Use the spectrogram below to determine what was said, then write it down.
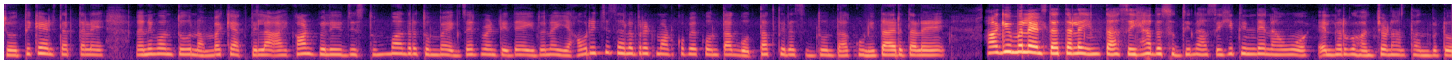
ಜ್ಯೋತಿಕ ಹೇಳ್ತಾ ಇರ್ತಾಳೆ, ನನಗಂತೂ ನಂಬಕ್ಕೆ ಆಗ್ತಿಲ್ಲ. ಐ ಕಾಂಟ್ ಬಿಲೀವ್ ದಿಸ್ ತುಂಬ ಅಂದರೆ ತುಂಬ ಎಕ್ಸೈಟ್ಮೆಂಟ್ ಇದೆ. ಇದನ್ನು ಯಾವ ರೀತಿ ಸೆಲೆಬ್ರೇಟ್ ಮಾಡ್ಕೋಬೇಕು ಅಂತ ಗೊತ್ತಾಗ್ತಿಲ್ಲ ಸಿದ್ದು ಅಂತ ಕುಣಿತಾ ಇರ್ತಾಳೆ. ಹಾಗೆ ಮೇಲೆ ಹೇಳ್ತಾ ಇರ್ತಾಳೆ, ಇಂಥ ಸಿಹಿಯಾದ ಸುದ್ದಿನ, ಸಿಹಿ ತಿಂದೆ ನಾವು ಎಲ್ಲರಿಗೂ ಹಂಚೋಣ ಅಂತ ಅಂದ್ಬಿಟ್ಟು,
